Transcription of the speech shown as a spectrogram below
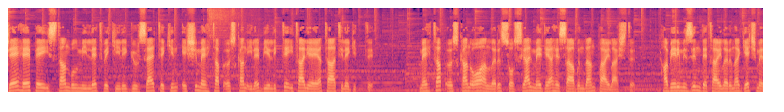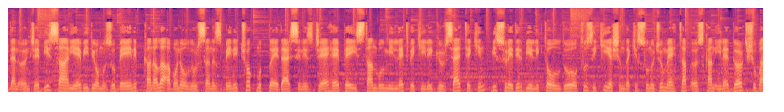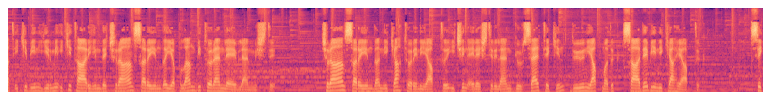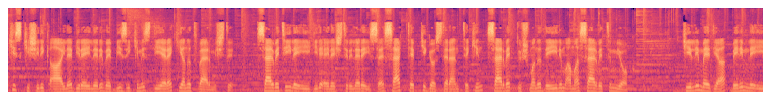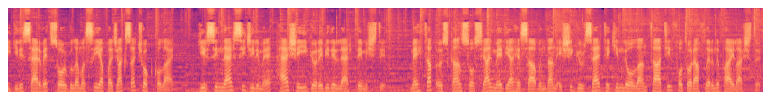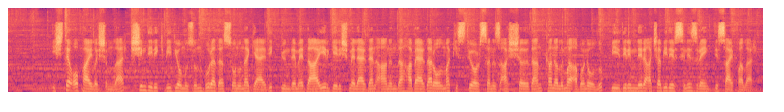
CHP İstanbul Milletvekili Gürsel Tekin, eşi Mehtap Özkan ile birlikte İtalya'ya tatile gitti. Mehtap Özkan o anları sosyal medya hesabından paylaştı. Haberimizin detaylarına geçmeden önce bir saniye videomuzu beğenip kanala abone olursanız beni çok mutlu edersiniz. CHP İstanbul Milletvekili Gürsel Tekin, bir süredir birlikte olduğu 32 yaşındaki sunucu Mehtap Özkan ile 4 Şubat 2022 tarihinde Çırağan Sarayı'nda yapılan bir törenle evlenmişti. Çırağan Sarayı'nda nikah töreni yaptığı için eleştirilen Gürsel Tekin, düğün yapmadık, sade bir nikah yaptık. 8 kişilik aile bireyleri ve biz ikimiz diyerek yanıt vermişti. Servetiyle ilgili eleştirilere ise sert tepki gösteren Tekin, servet düşmanı değilim ama servetim yok. Kirli medya, benimle ilgili servet sorgulaması yapacaksa çok kolay. Girsinler sicilime, her şeyi görebilirler, demişti. Mehtap Özkan sosyal medya hesabından eşi Gürsel Tekin'le olan tatil fotoğraflarını paylaştı. İşte o paylaşımlar, şimdilik videomuzun burada sonuna geldik. Gündeme dair gelişmelerden anında haberdar olmak istiyorsanız aşağıdan kanalıma abone olup bildirimleri açabilirsiniz renkli sayfalar.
